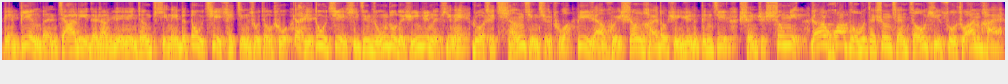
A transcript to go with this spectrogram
便变本加厉的让云云将体内的斗气也尽数交出，但这斗气已经融入了云云的体内，若是强行取出啊，必然会伤害到云云的根基，甚至生命。然而花婆婆在生前早已做出安排，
